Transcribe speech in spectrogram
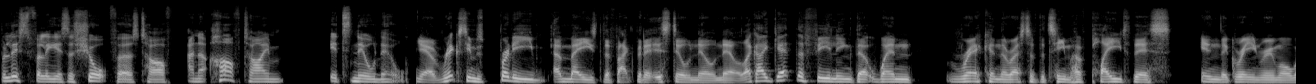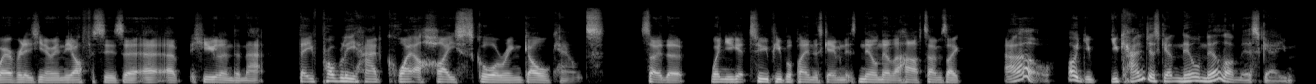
blissfully is a short first half. And at half time, it's nil nil. Yeah, Rick seems pretty amazed the fact that it is still nil nil. Like I get the feeling that when Rick and the rest of the team have played this in the green room or wherever it is, you know, in the offices at, at, Hewland and that, they've probably had quite a high scoring goal count. So that when you get two people playing this game and it's nil nil at halftime, it's like, oh, oh, you you can just get nil nil on this game.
